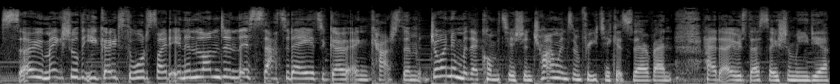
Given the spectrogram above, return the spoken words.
So make sure that you go to the Waterside Inn in London this Saturday to go and catch them. Join in with their competition. Try and win some free tickets to their event. Head over to their social media.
